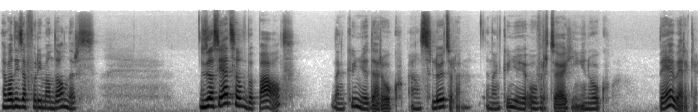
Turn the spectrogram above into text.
En wat is dat voor iemand anders? Dus als jij het zelf bepaalt, dan kun je daar ook aan sleutelen. En dan kun je je overtuigingen ook bijwerken.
